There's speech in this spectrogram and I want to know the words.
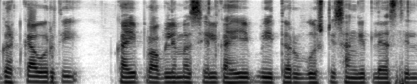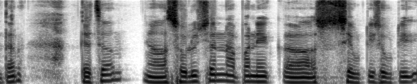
घटकावरती काही प्रॉब्लेम असेल काही इतर गोष्टी सांगितल्या असतील तर त्याचं सोल्युशन आपण एक शेवटी शेवटी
